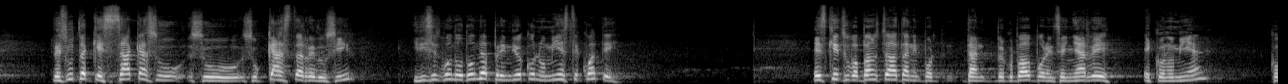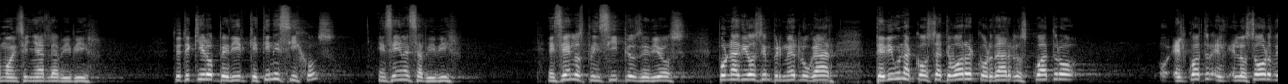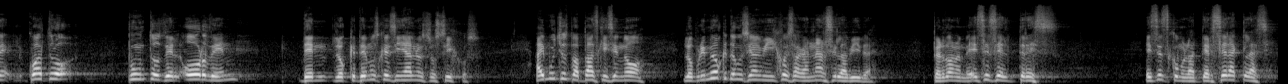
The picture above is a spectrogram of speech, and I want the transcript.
resulta que saca su, su casta a reducir y dices, bueno, ¿dónde aprendió economía este cuate? Es que su papá no estaba tan, tan preocupado por enseñarle economía como enseñarle a vivir. Yo te quiero pedir que tienes hijos, enséñales a vivir. Enseñan los principios de Dios. Pon a Dios en primer lugar. Te digo una cosa, te voy a recordar los cuatro, el cuatro, los orden, cuatro puntos del orden de lo que tenemos que enseñar a nuestros hijos. Hay muchos papás que dicen, no, lo primero que tengo que enseñar a mi hijo es a ganarse la vida. Perdóname, ese es el tres. Esa es como la tercera clase.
